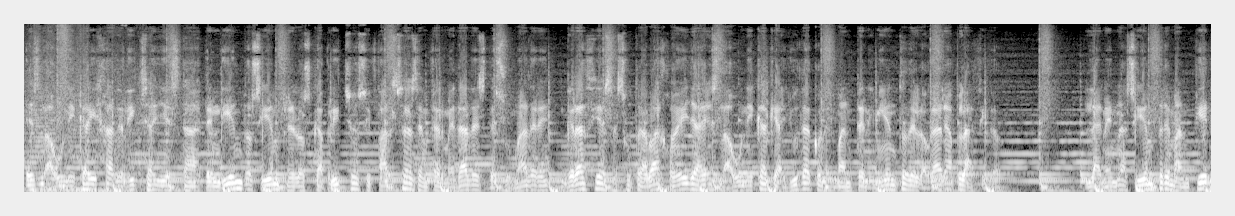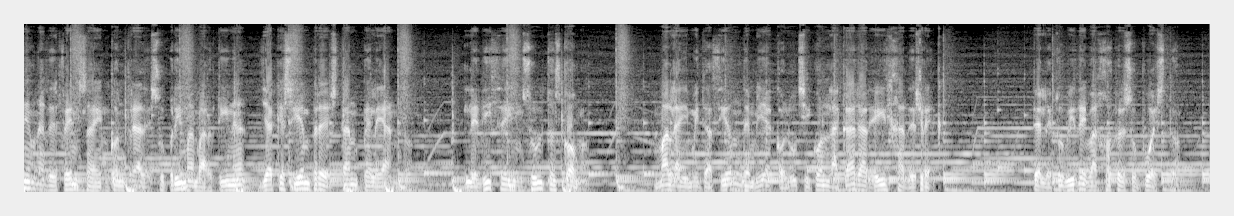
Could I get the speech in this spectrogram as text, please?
es la única hija de dicha y está atendiendo siempre los caprichos y falsas enfermedades de su madre, gracias a su trabajo ella es la única que ayuda con el mantenimiento del hogar a Plácido. La nena siempre mantiene una defensa en contra de su prima Martina, ya que siempre están peleando. Le dice insultos como mala imitación de Mia Colucci con la cara de hija de Shrek. Teletubby bajo presupuesto.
